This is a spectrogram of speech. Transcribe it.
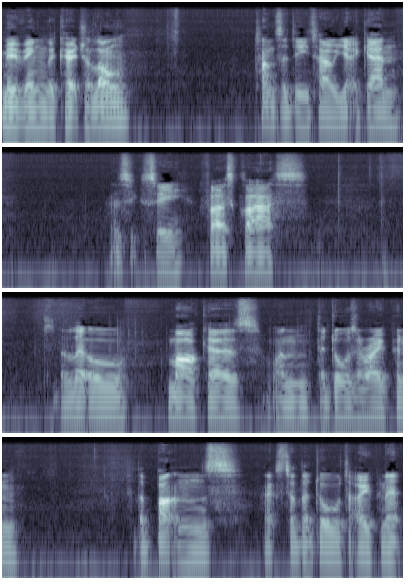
Moving the coach along, tons of detail yet again. As you can see, first class, the little markers when the doors are open, the buttons next to the door to open it.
